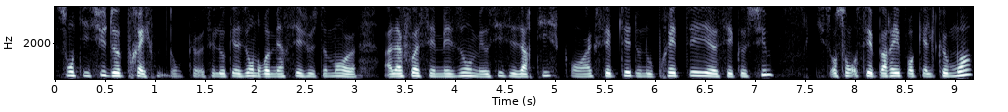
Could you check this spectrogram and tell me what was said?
sont issus de prêts. Donc euh, c'est l'occasion de remercier justement euh, à la fois ces maisons, mais aussi ces artistes qui ont accepté de nous prêter ces costumes qui se sont séparés pour quelques mois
